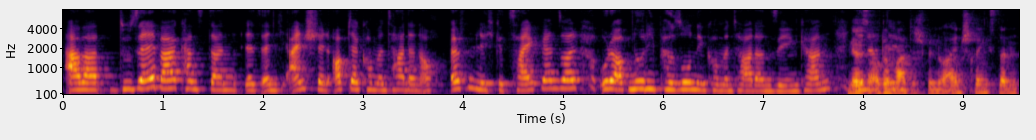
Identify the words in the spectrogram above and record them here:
aber du selber kannst dann letztendlich einstellen, ob der Kommentar dann auch öffentlich gezeigt werden soll oder ob nur die Person den Kommentar dann sehen kann. Ja, das ist automatisch. Wenn du einschränkst, dann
